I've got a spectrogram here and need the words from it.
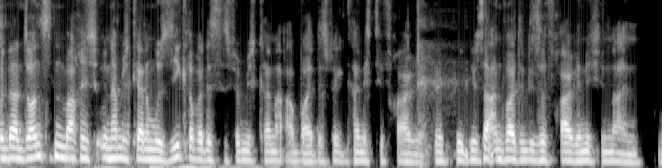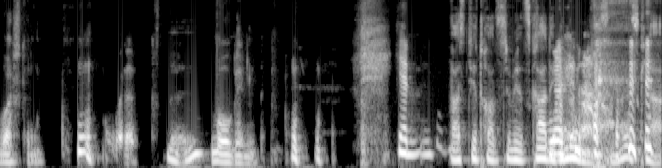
Und ansonsten mache ich unheimlich gerne Musik, aber das ist für mich keine Arbeit, deswegen kann ich die Frage, diese Antwort in diese Frage nicht hineinwursteln oder äh, mhm. mogeln. Ja. Was dir trotzdem jetzt gerade gelungen ist, alles klar.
